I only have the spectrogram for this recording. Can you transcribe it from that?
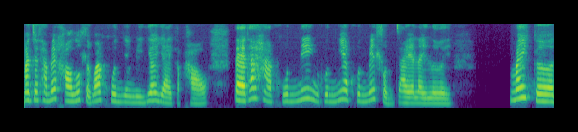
มันจะทำให้เขารู้สึกว่าคุณยังมีเยื่อใยกับเขา แต่ถ้าหากคุณนิ่งคุณเงียบคุณไม่สนใจอะไรเลย ไม่เกิน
